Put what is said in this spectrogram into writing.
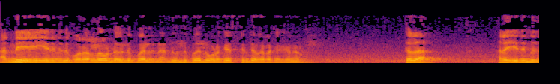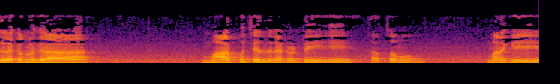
అన్నీ ఎనిమిది పొరల్లో ఉండే ఉల్లిపాయలు. అన్ని ఉల్లిపాయలు ఉడకేస్తుంటే ఒక రకంగానే ఉంటాయి కదా? అలా ఎనిమిది రకములుగా మార్పు చెందినటువంటి తత్వము మనకి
